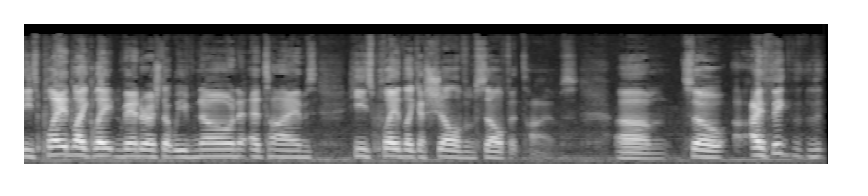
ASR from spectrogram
he's played like Leighton Vander Esch that we've known at times. He's played like a shell of himself at times. Um, so I think th-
